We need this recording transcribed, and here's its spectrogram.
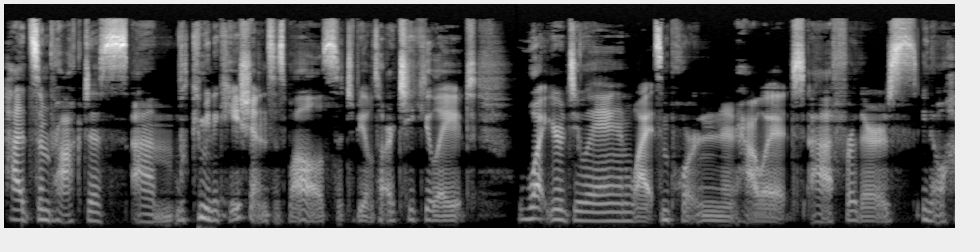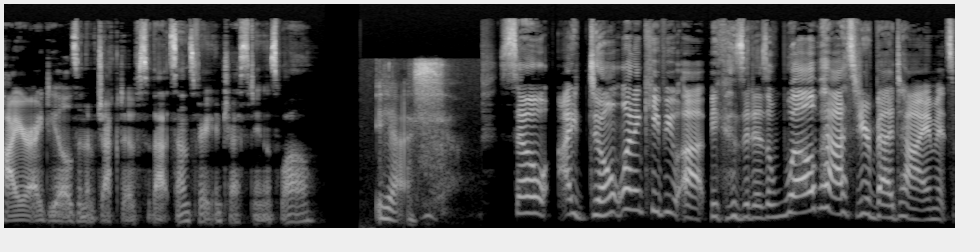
had some practice um, with communications as well, so to be able to articulate what you're doing and why it's important and how it uh, furthers, you know, higher ideals and objectives. So that sounds very interesting as well. Yes. So I don't want to keep you up because it is well past your bedtime. It's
